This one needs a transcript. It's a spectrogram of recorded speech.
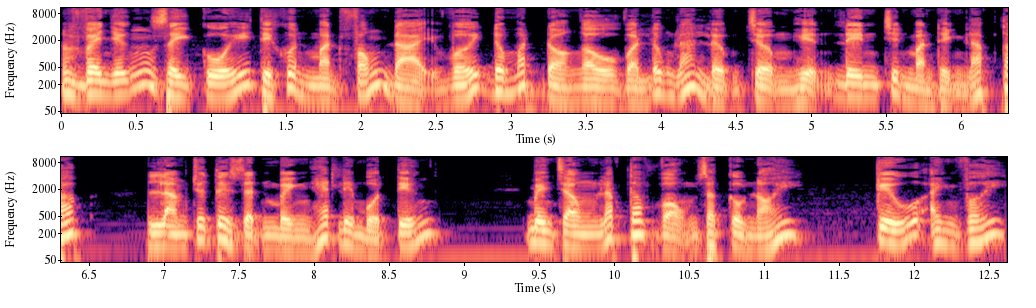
Về những giây cuối thì khuôn mặt phóng đại với đôi mắt đỏ ngầu và lông lá lợm chởm hiện lên trên màn hình laptop, làm cho tôi giật mình hét lên một tiếng. Bên trong laptop vọng ra câu nói Cứu anh với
